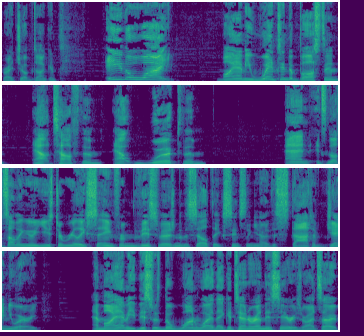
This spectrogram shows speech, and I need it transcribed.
Great job, Duncan. Either way, Miami went into Boston, out toughed them, outworked them, and it's not something you're used to really seeing from this version of the Celtics since you know the start of January. And Miami, this was the one way they could turn around this series, right? So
